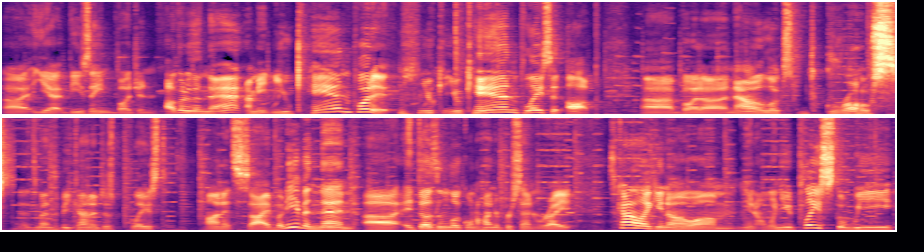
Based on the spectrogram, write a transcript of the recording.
uh, yeah, these ain't budging. Other than that, I mean, you can put it, you, you can place it up, uh, but uh, now it looks gross. It's meant to be kind of just placed on its side, but even then, uh, it doesn't look 100% right. It's kind of like, you know, um, you know, when you'd place the Wii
